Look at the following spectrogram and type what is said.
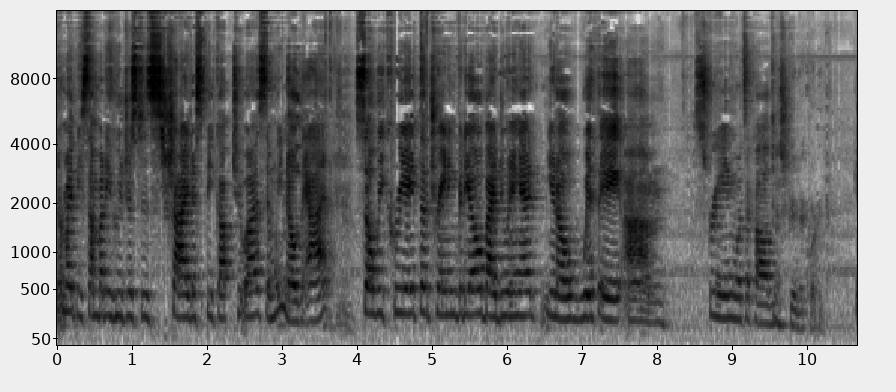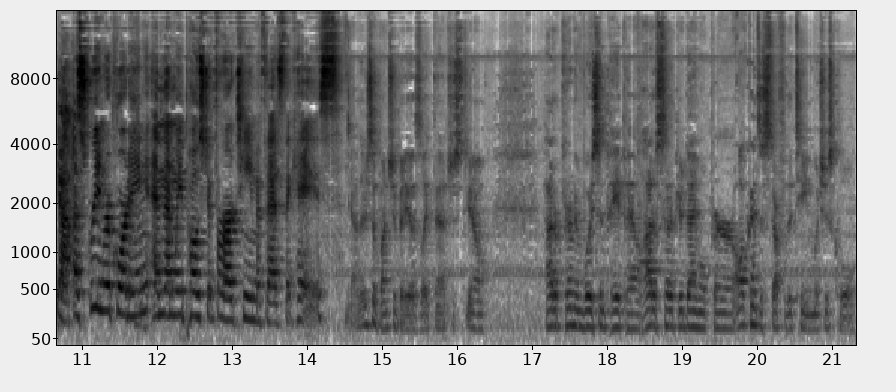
There might be somebody who just is shy to speak up to us, and we know that. So we create the training video by doing it, you know, with a um, screen. What's it called? A screen recording. Yeah, a screen recording, and then we post it for our team if that's the case. Yeah, there's a bunch of videos like that. Just you know, how to print an invoice in PayPal, how to set up your Dymo printer, all kinds of stuff for the team, which is cool.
